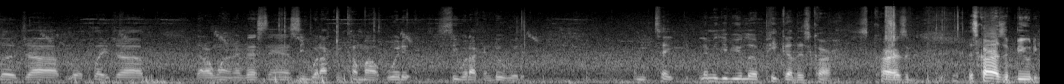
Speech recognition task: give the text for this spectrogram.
little job, little play job that I want to invest in. See what I can come up with it. See what I can do with it. Let me take. Let me give you a little peek of this car. This car is a. This car is a beauty.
